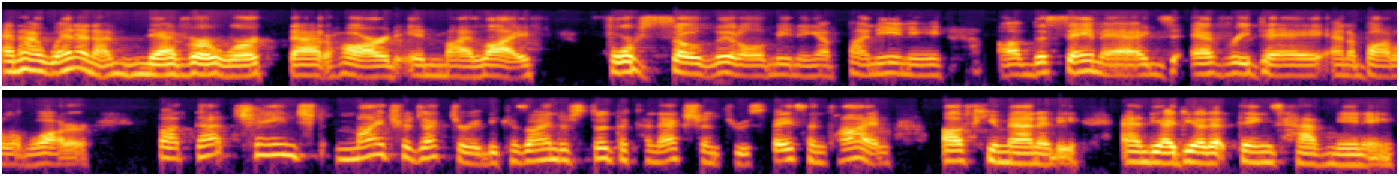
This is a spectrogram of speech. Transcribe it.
And I went and I've never worked that hard in my life for so little, meaning a panini of the same eggs every day and a bottle of water. But that changed my trajectory because I understood the connection through space and time of humanity and the idea that things have meaning.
